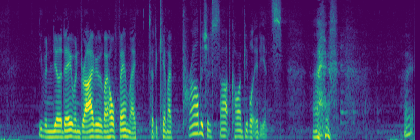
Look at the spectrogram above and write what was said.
Even the other day when driving with my whole family, I said to Kim, I probably should stop calling people idiots. right?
